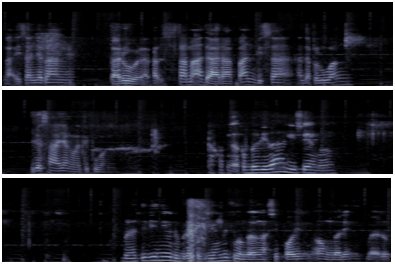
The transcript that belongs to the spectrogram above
nggak bisa nyerang baru kalau selama ada harapan bisa ada peluang ya sayang lah dibuang. Takut nggak kembali lagi sih emang. Berarti dia ini udah berapa game week nggak ngasih poin? Oh enggak deh baru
